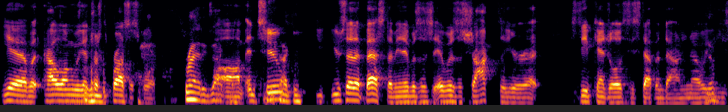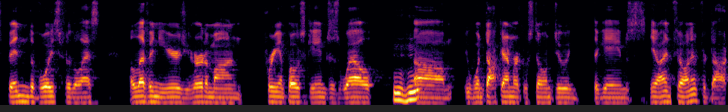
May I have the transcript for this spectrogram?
yeah, but how long are we gonna trust the process for? right. Exactly. Um, and two, Exactly. you, you said it best. I mean, it was a, it was a shock to hear that Steve Cangelosi stepping down. You know, Yeah. he's been the voice for the last eleven years. You heard him on pre and post games as well. Mhm. Um, when Doc Emrick was still doing the games, you know, and filling in for Doc,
